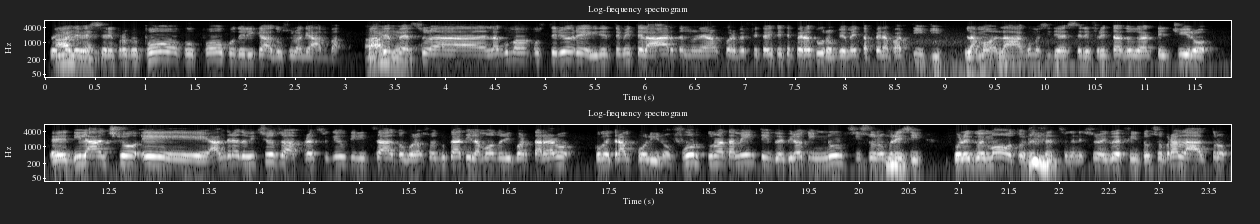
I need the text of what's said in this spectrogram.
quello ah, deve essere proprio poco, poco delicato sulla gamba. Fabio ah, ha perso la, la, gomma posteriore, evidentemente la hard non era ancora perfettamente in temperatura, ovviamente appena partiti la, la gomma si deve essere freddata durante il giro eh, di lancio e Andrea Dovizioso ha pressoché utilizzato con la sua Ducati la moto di Quartararo come trampolino. Fortunatamente i due piloti non si sono presi con le due moto, nel senso che nessuno dei due è finito sopra l'altro,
